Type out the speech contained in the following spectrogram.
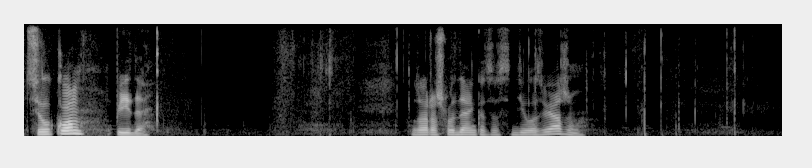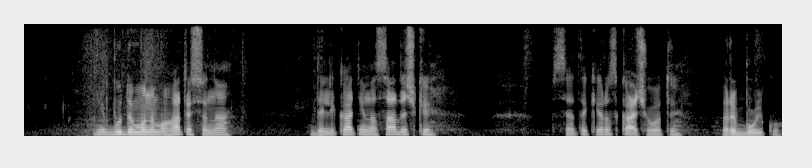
Цілком піде. Зараз швиденько це все діло зв'яжемо. І будемо намагатися на делікатні насадочки все-таки розкачувати рибульку.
